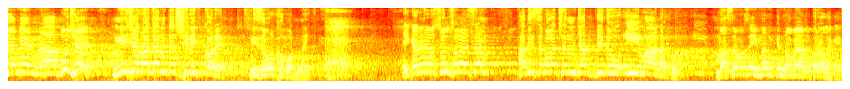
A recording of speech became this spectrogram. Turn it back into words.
জেনে, না বুঝে নিজের অজান্তে শিরিক করে নিজেও খবর নাই। এই কারণে রসুল সাল্লাহ হাদিসে বলেছেন, জাদ্দিদু ইমান আকুম মাঝে মাঝে ইমানকে নবায়ন করা লাগে।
